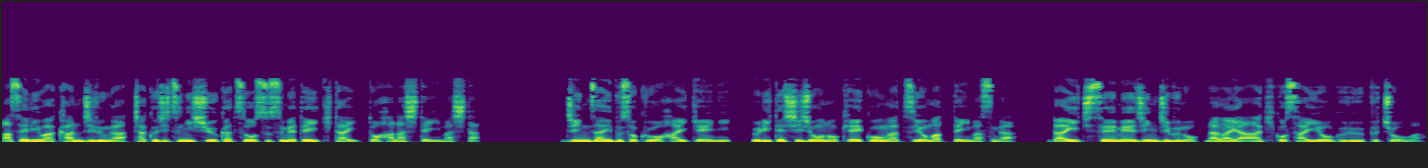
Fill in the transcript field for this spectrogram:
焦りは感じるが着実に就活を進めていきたいと話していました。人材不足を背景に、売り手市場の傾向が強まっていますが、第一生命人事部の長谷明子採用グループ長は、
